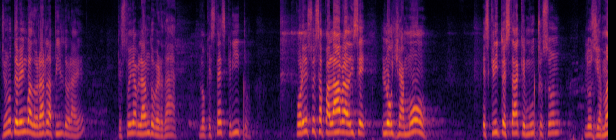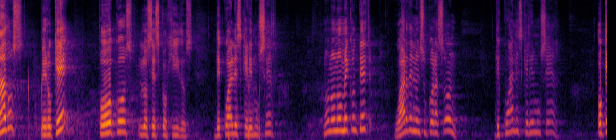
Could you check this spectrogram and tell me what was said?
Yo no te vengo a adorar la píldora, ¿eh? Te estoy hablando verdad, lo que está escrito. Por eso esa palabra dice, lo llamó. Escrito está que muchos son los llamados, pero ¿qué? Pocos los escogidos. ¿De cuáles queremos ser? No, no, no me conteste. Guárdenlo en su corazón. ¿De cuáles queremos ser? Ok,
